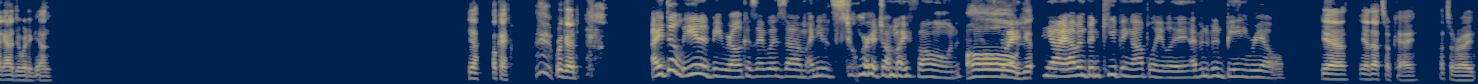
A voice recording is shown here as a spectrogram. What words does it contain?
I gotta do it again. Yeah, okay. We're good. I deleted BeReal because I was um I needed storage on my phone. Oh so I, yeah. Yeah, I haven't been keeping up lately. I haven't been being real. Yeah, yeah, that's okay. That's all right.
